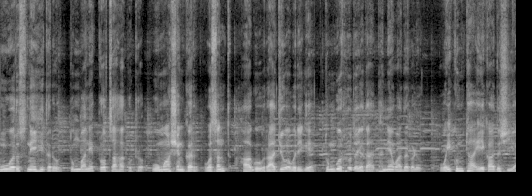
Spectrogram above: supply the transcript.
ಮೂವರು ಸ್ನೇಹಿತರು ತುಂಬಾ ಪ್ರೋತ್ಸಾಹ ಕೊಟ್ಟರು ಉಮಾಶಂಕರ್, ವಸಂತ್ ಹಾಗೂ ರಾಜು ಅವರಿಗೆ ತುಂಬು ಹೃದಯದ ಧನ್ಯವಾದಗಳು. ವೈಕುಂಠ ಏಕಾದಶಿಯ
